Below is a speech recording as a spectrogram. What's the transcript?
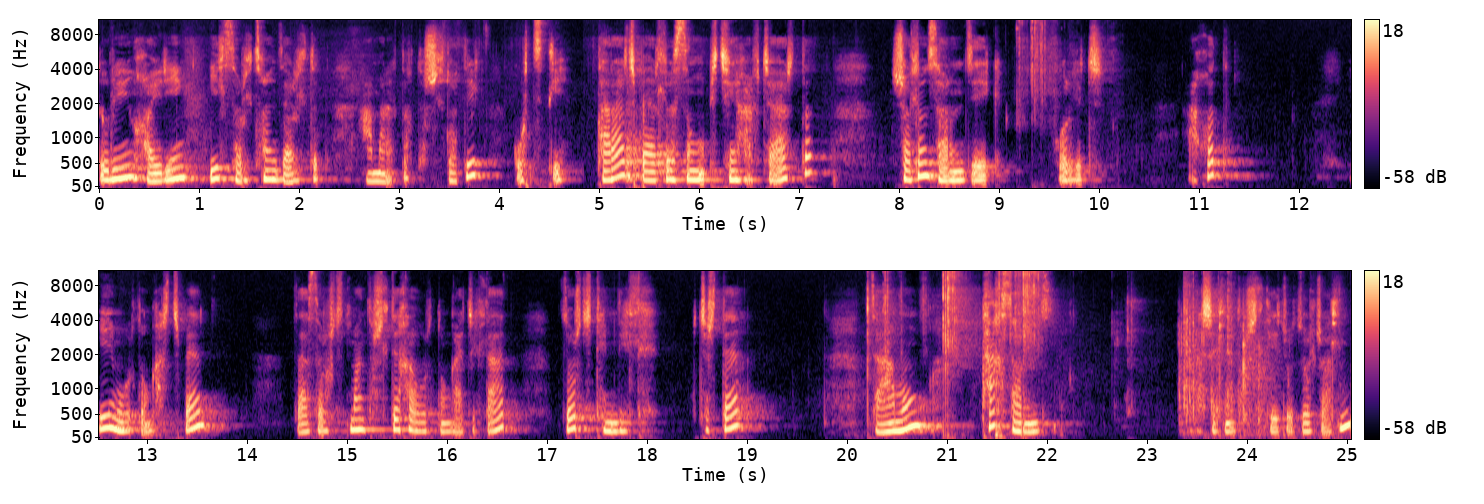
дөрвийн хоёрын ил суралцахын зорилтод хамаарагдах туршилтуудыг гүйцэтгэе. Тарааж байрлуулсан бичгийн хавчаарт шулуун соронзыг хүргэж авахд ийм үр дүн гарч байна. За сурагчид маань туршилтынхаа үр дүнг ажиглаад зурж тэмдэглэх учиртай. За мөн тах соронз ашиглан туршилт хийж үзүүлж болно.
